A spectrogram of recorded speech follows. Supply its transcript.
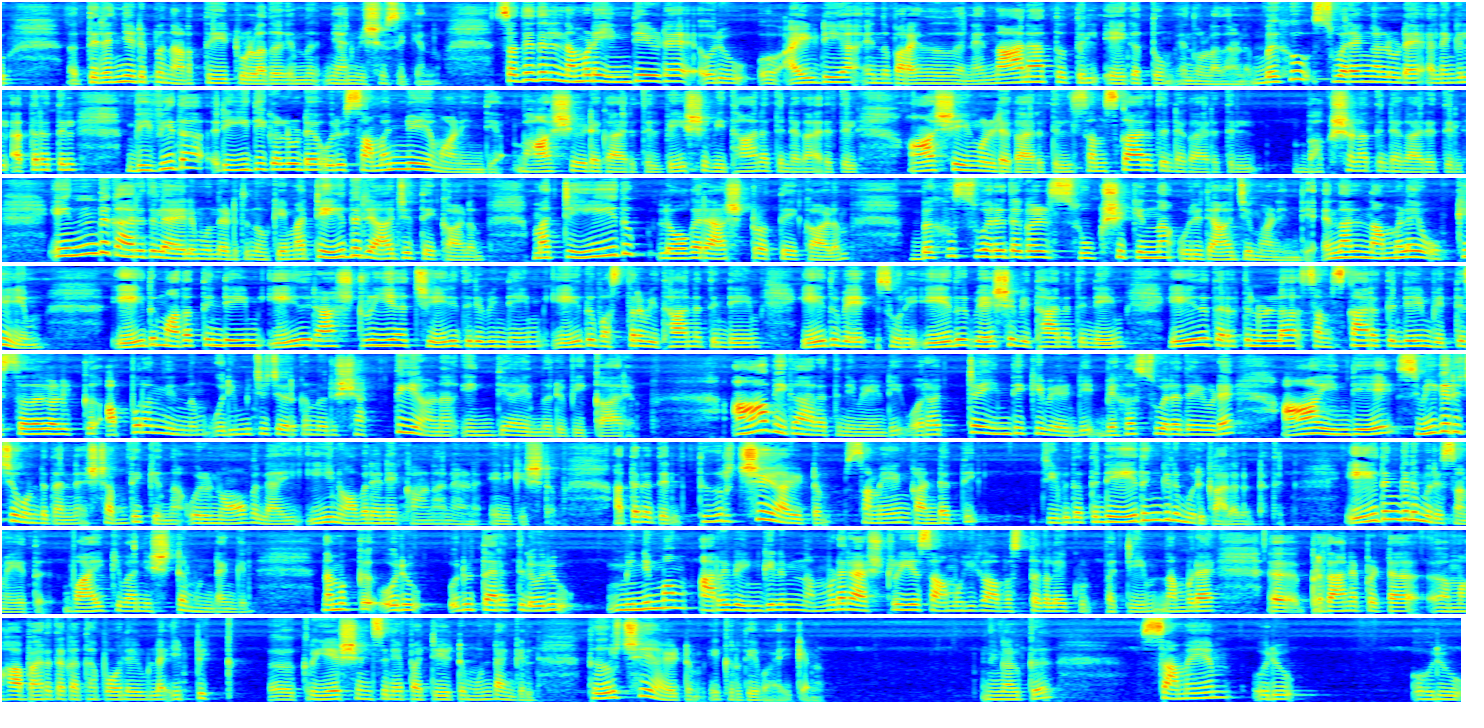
തിരഞ്ഞെടുപ്പ് നടത്തിയിട്ടുള്ളത് എന്ന് ഞാൻ വിശ്വസിക്കുന്നു. സത്യത്തിൽ നമ്മുടെ ഇന്ത്യയുടെ ഒരു ഐഡിയ എന്ന് പറയുന്നത് തന്നെ നാനാത്വത്തിൽ ഏകത്വം എന്നുള്ളതാണ്. ബഹുസ്വരങ്ങളുടെ അല്ലെങ്കിൽ അത്തരത്തിൽ വിവിധ രീതികളുടെ ഒരു സമന്വയമാണ് ഇന്ത്യ. ഭാഷയുടെ കാര്യത്തിൽ വേഷവിധാനത്തിന്റെ കാര്യത്തിൽ ആശയങ്ങളുടെ കാര്യത്തിൽ സംസ്കാരത്തിന്റെ കാര്യത്തിൽ ഭക്ഷണത്തിന്റെ കാര്യത്തിൽ. എന്ത് കാര്യത്തിലായാലും ഒന്ന് എടുത്തു നോക്കിയാൽ മറ്റേത് രാജ്യത്തെക്കാളും മറ്റേത് ലോകരാഷ്ട്രത്തെക്കാളും ബഹുസ്വരതകൾ സൂക്ഷിക്കുന്ന ഒരു രാജ്യമാണ് ഇന്ത്യ. എന്നാൽ നമ്മളെ ഒക്കെയും ഏത് മതത്തിന്റെയും ഏത് രാഷ്ട്രീയ ചേരിതിരിവിന്റെയും ഏത് വസ്ത്രവിധാനത്തിന്റെയും ഏത് വേ സോറി ഏത് വേഷവിധാനത്തിന്റെയും ഏത് തരത്തിലുള്ള സംസ്കാരത്തിന്റെയും വ്യത്യസ്തതകൾക്ക് അപ്പുറം നിന്നും ഒരുമിച്ച് ചേർക്കുന്ന ഒരു ശക്തിയാണ് ഇന്ത്യ എന്നൊരു വികാരം. ആ വികാരത്തിന് വേണ്ടി ഒരൊറ്റ ഇന്ത്യയ്ക്ക് വേണ്ടി ബഹസ്വരതയുടെ ആ ഇന്ത്യയെ സ്വീകരിച്ചുകൊണ്ട് തന്നെ ശബ്ദിക്കുന്ന ഒരു നോവലായി ഈ നോവലിനെ കാണാനാണ് എനിക്കിഷ്ടം. അത്തരത്തിൽ തീർച്ചയായിട്ടും സമയം കണ്ടെത്തി ജീവിതത്തിന്റെ ഏതെങ്കിലും ഒരു കാലഘട്ടത്തിൽ ഏതെങ്കിലും ഒരു സമയത്ത് വായിക്കുവാൻ ഇഷ്ടമുണ്ടെങ്കിൽ നമുക്ക് ഒരു ഒരു തരത്തിൽ ഒരു മിനിമം അറിവെങ്കിലും നമ്മുടെ രാഷ്ട്രീയ സാമൂഹിക അവസ്ഥകളെ പറ്റിയും നമ്മുടെ പ്രധാനപ്പെട്ട മഹാഭാരത കഥ പോലെയുള്ള എപ്പിക് ക്രിയേഷൻസിനെ പറ്റിയിട്ടുമുണ്ടെങ്കിൽ തീർച്ചയായിട്ടും ഈ കൃതി വായിക്കണം. നിങ്ങൾക്ക് സമയം ഒരു ഒരു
